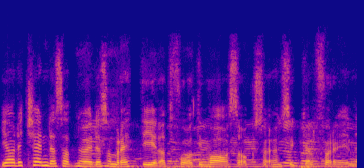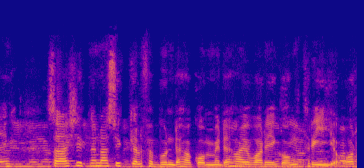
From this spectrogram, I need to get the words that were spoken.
ja, det kändes att nu är det som rätt tid att få till Vasa också en cykelförening. Särskilt nu när cykelförbundet har kommit, det har ju varit igång tre år,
